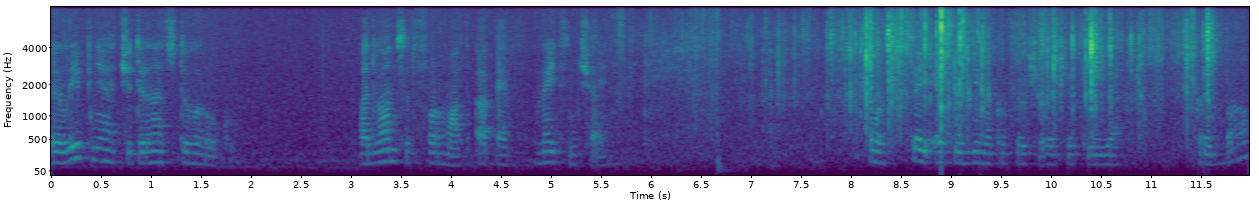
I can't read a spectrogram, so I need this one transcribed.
е, липня 2014 року. Advanced Format AF. Made in China. Ось цей SSD накопичувач, який я придбав.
